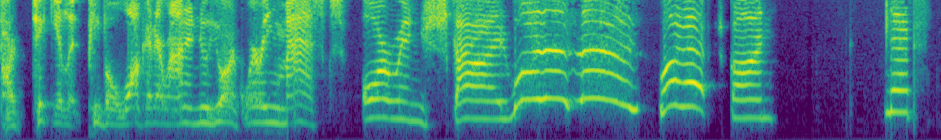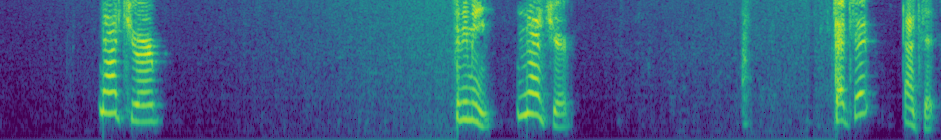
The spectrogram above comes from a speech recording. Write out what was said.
particulate people walking around in New York wearing masks. Orange sky. What is this? What up? Gone. Next. Not sure. What do you mean? Not sure. That's it? That's it.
